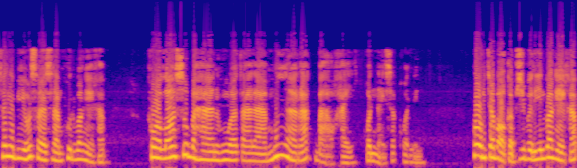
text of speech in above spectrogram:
ท่านนบีมุสลิมพูดว่าไงครับ พวกลอสุบฮานฮัวตาลาเมื่อรักบ่าวใคร คนไหนสักคนหนึ่งพระองค์จะบอกกับจิบรีนว่าไงครับ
